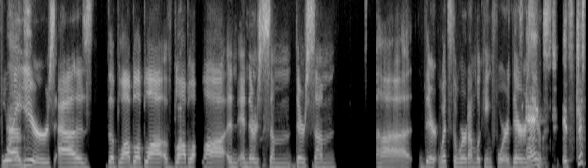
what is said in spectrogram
40 As- years as the blah blah blah of blah blah blah and and there's Exactly. some there's some uh there what's the word i'm looking for there's it's angst. It's just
